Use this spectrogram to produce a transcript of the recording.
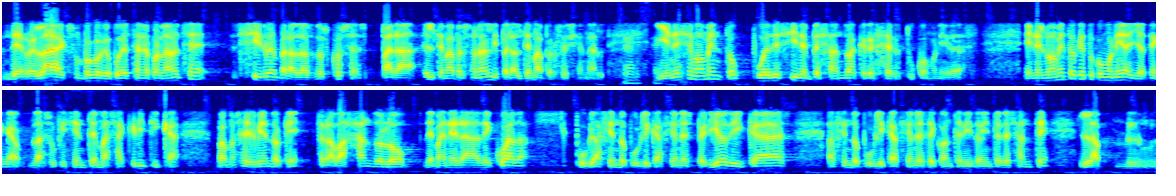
de relax un poco que puedes tener por la noche sirven para las dos cosas, para el tema personal y para el tema profesional. Perfecto. Y en ese momento puedes ir empezando a crecer tu comunidad. En el momento que tu comunidad ya tenga la suficiente masa crítica, vamos a ir viendo que trabajándolo de manera adecuada, pub- haciendo publicaciones periódicas, haciendo publicaciones de contenido interesante, la,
